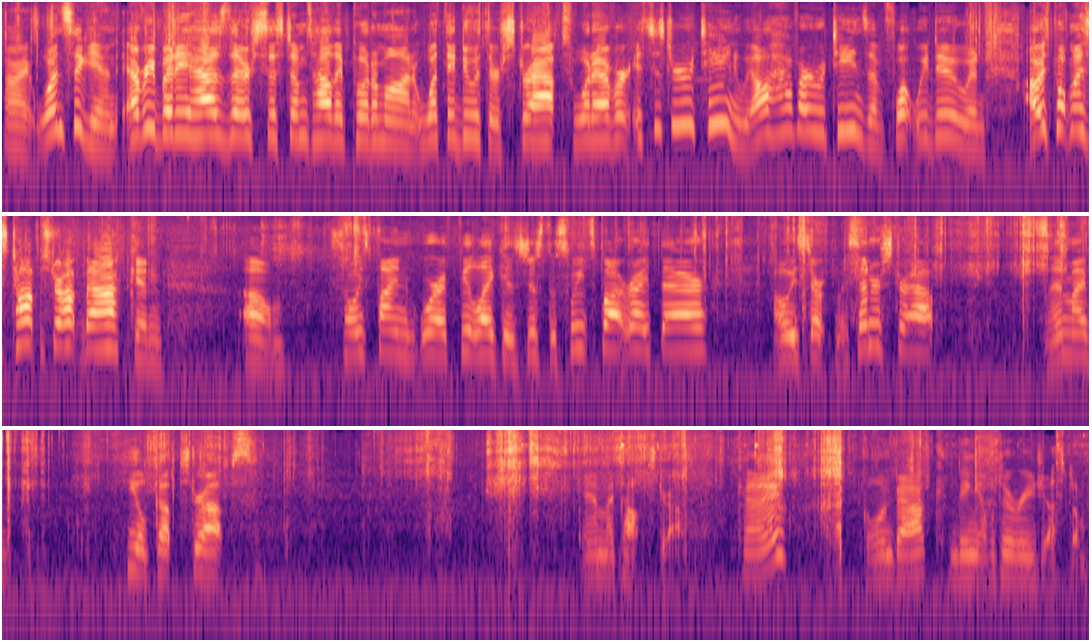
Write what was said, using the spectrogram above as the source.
All right, once again, everybody has their systems, how they put them on, what they do with their straps, whatever. It's just a routine. We all have our routines of what we do. And I always put my top strap back and um, just always find where I feel like is just the sweet spot right there. I always start with my center strap, then my heel cup straps, and my top strap, okay? Going back and being able to readjust them.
